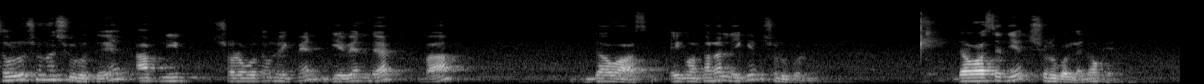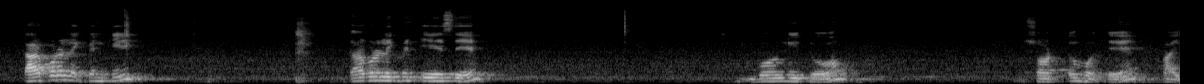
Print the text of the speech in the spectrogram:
সলিউশনের শুরুতে আপনি সর্বপ্রথম লিখবেন গিভেন দ্যাট বা দেওয়া আছে। এই কথাটা লিখে শুরু করবেন। দেওয়া আছে দিয়ে শুরু করলেন ওকে তারপরে লিখবেন কি? তারপরে লিখবেন এস এ বর্ণিত শর্ত হতে পাই।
